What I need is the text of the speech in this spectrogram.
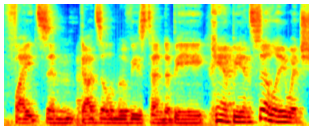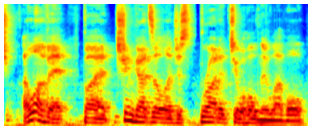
fights in Godzilla movies tend to be campy and silly, which I love it. But Shin Godzilla just brought it to a whole new level,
